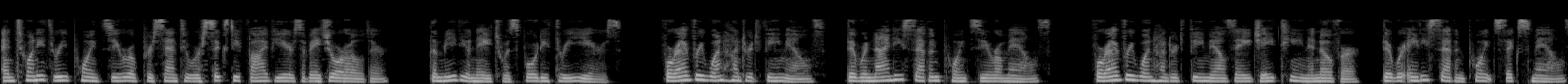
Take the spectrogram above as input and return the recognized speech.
and 23.0% who were 65 years of age or older. The median age was 43 years. For every 100 females, there were 97.0 males. For every 100 females age 18 and over, there were 87.6 males.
